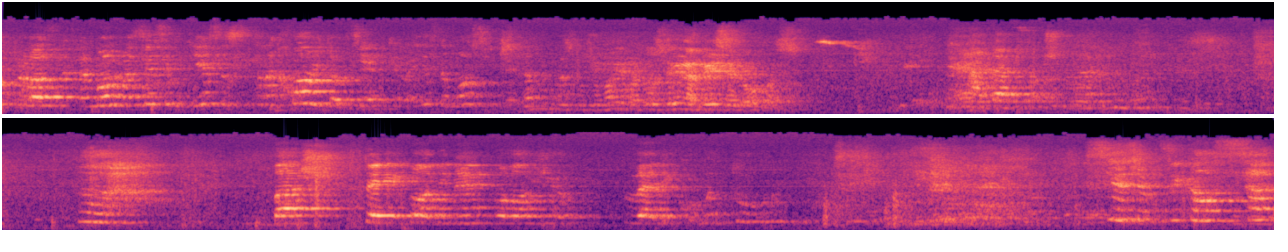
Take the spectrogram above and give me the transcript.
Oprostite, molim vas, ja sam, strahovito osjetljiva, sam osjećajna. Gospođo Marima, to ste vi napisali u oglasu. A da, točno. Baš te godine položio veliku maturu. Sjećam se kao sad.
